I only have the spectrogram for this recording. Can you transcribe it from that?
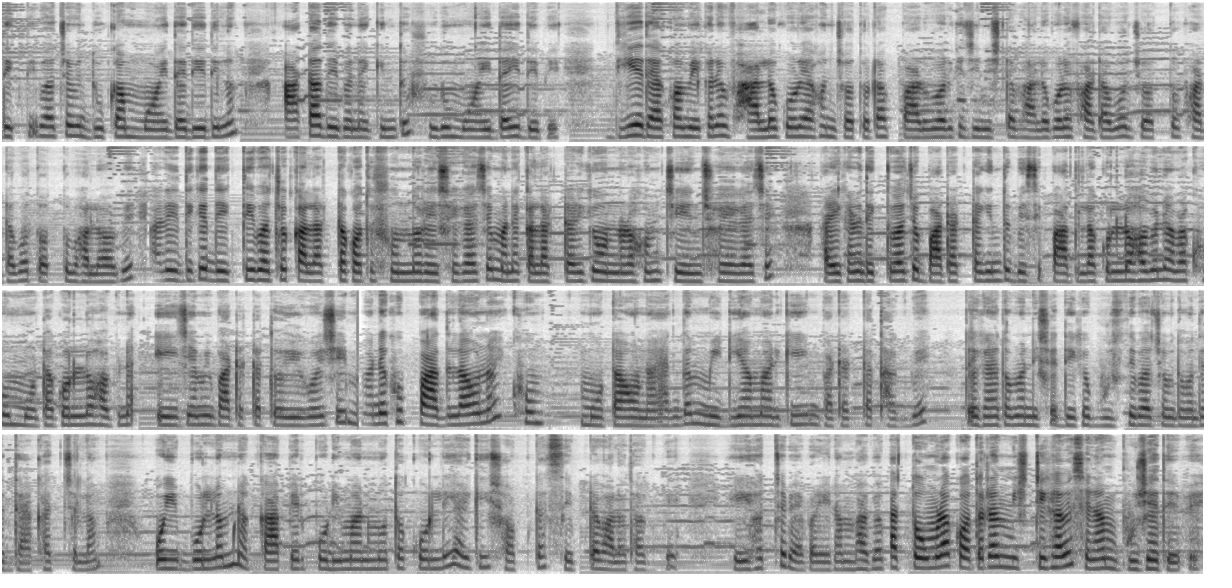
দেখতেই পাচ্ছ, আমি দু কাপ ময়দা দিয়ে দিলাম। আটা দেবে না কিন্তু, শুধু ময়দাই দেবে। দিয়ে দেখো, আমি এখানে ভালো করে এখন যতটা পারব আর কি জিনিসটা ভালো করে ফাটাবো, যত ফাটাবো তত ভালো হবে। আর এদিকে দেখতেই পাচ্ছ, কালারটা কত সুন্দর এসে গেছে মানে কালারটা আর কি অন্যরকম চেঞ্জ হয়ে গেছে। আর এখানে দেখতে পাচ্ছ, বাটারটা কিন্তু বেশি পাতলা করলেও হবে না, আবার খুব মোটা করলেও হবে না। এই যে আমি বাটারটা তৈরি করেছি মানে খুব পাতলাও নয়, খুব মোটাও না একদম মিডিয়াম আর কি বাটারটা থাকবে। তো এখানে তোমরা নিশ্চয়ই দেখে বুঝতে পারছ, আমি তোমাদের দেখাচ্ছিলাম। ওই বললাম না, কাপের পরিমাণ মতো করলেই আর কি সবটা শেপটা ভালো থাকবে। এই হচ্ছে ব্যাপার, এরমভাবে। আর তোমরা কতটা মিষ্টি খাবে সেরকম বুঝে দেবে।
